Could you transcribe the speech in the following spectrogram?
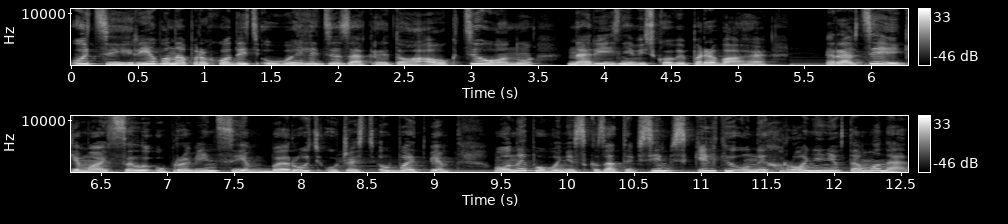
У цій грі вона проходить у вигляді закритого аукціону на різні військові переваги. Гравці, які мають сили у провінції, беруть участь у битві. Вони повинні сказати всім, скільки у них ронінів та монет,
